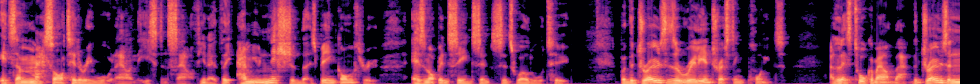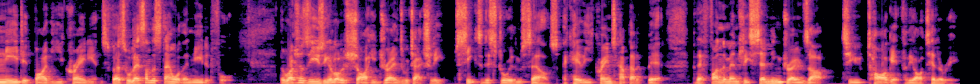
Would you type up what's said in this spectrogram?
it's a mass artillery war now in the east and south. You know, the ammunition that is being gone through has not been seen since since World War II. But the drones is a really interesting point. And let's talk about that. The drones are needed by the Ukrainians. First of all, let's understand what they're needed for. The Russians are using a lot of Shahed drones, which actually seek to destroy themselves. Okay, the Ukrainians have that a bit, but they're fundamentally sending drones up to target for the artillery.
